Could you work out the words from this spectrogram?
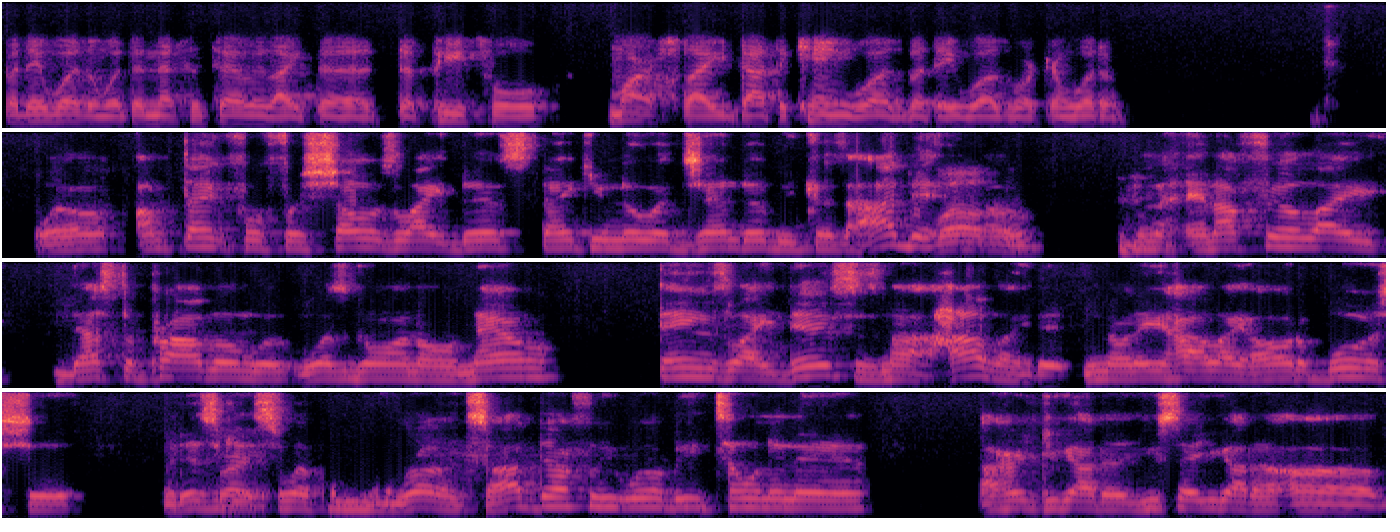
but they wasn't with the necessarily like the the peaceful march like Dr. King was, but they was working with him. Well, I'm thankful for shows like this. Thank you, New Agenda, because I didn't Welcome. know, and, I feel like that's the problem with what's going on now. Things like this is not highlighted. You know, they highlight all the bullshit, but this Right. gets swept under the rug. So I definitely will be tuning in. I heard you gotta. You said you gotta. Uh,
